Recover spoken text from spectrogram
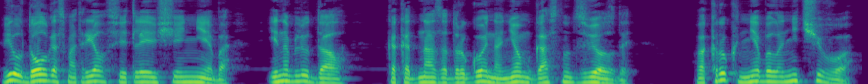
Вил долго смотрел в светлеющее небо и наблюдал, как одна за другой на нем гаснут звезды. Вокруг не было ничего,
